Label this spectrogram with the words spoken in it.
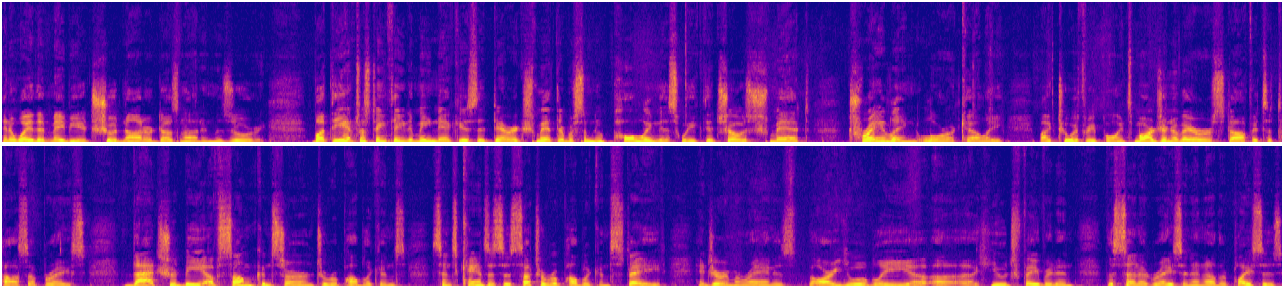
in a way that maybe it should not or does not in Missouri. But the interesting thing to me, Nick, is that Derek Schmidt, there was some new polling this week that shows Schmidt trailing Laura Kelly by two or three points. Margin of error stuff, it's a toss up race. That should be of some concern to Republicans since Kansas is such a Republican state and Jerry Moran is arguably a, a, a huge favorite in the Senate race and in other places.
